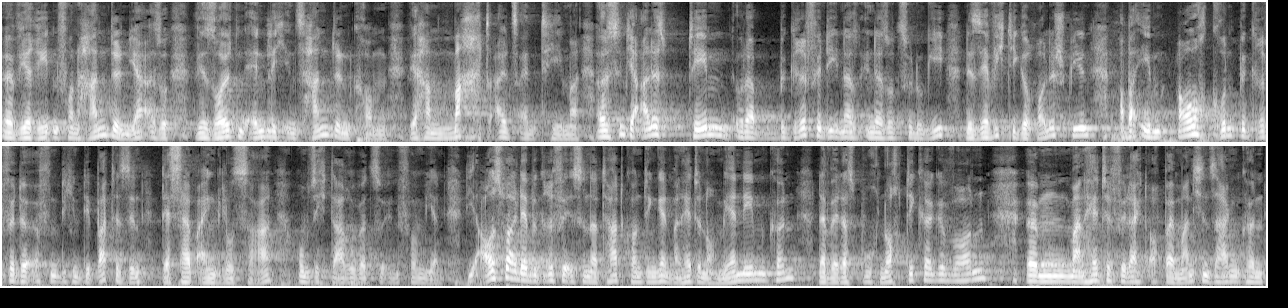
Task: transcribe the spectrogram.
Äh, wir reden von Handeln. Ja, also wir sollten endlich ins Handeln kommen. Wir haben Macht als ein Thema. Also es sind ja alles Themen oder Begriffe, die in in der, in der Soziologie eine sehr wichtige Rolle spielen, aber eben auch Grundbegriffe der öffentlichen Debatte sind. Deshalb ein Glossar, um sich darüber zu informieren. Die Auswahl der Begriffe ist in der Tat kontingent. Man hätte noch mehr nehmen können, da wäre das Buch noch dicker geworden. Ähm, man hätte vielleicht auch bei manchen sagen können,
